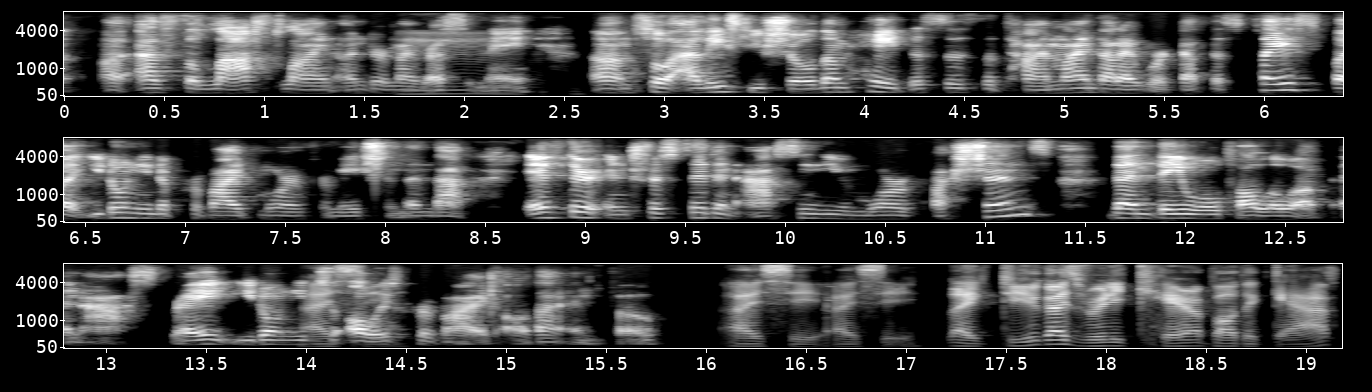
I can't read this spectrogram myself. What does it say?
uh, as the last line under my mm. resume. Um, so at least you show them, hey, this is the timeline that I worked at this place, but you don't need to provide more information than that. If they're interested in asking you more questions, then they will follow up and ask, right? You don't need I to see. always provide all that info. I see, I see. Like, do you guys really care about the gap?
